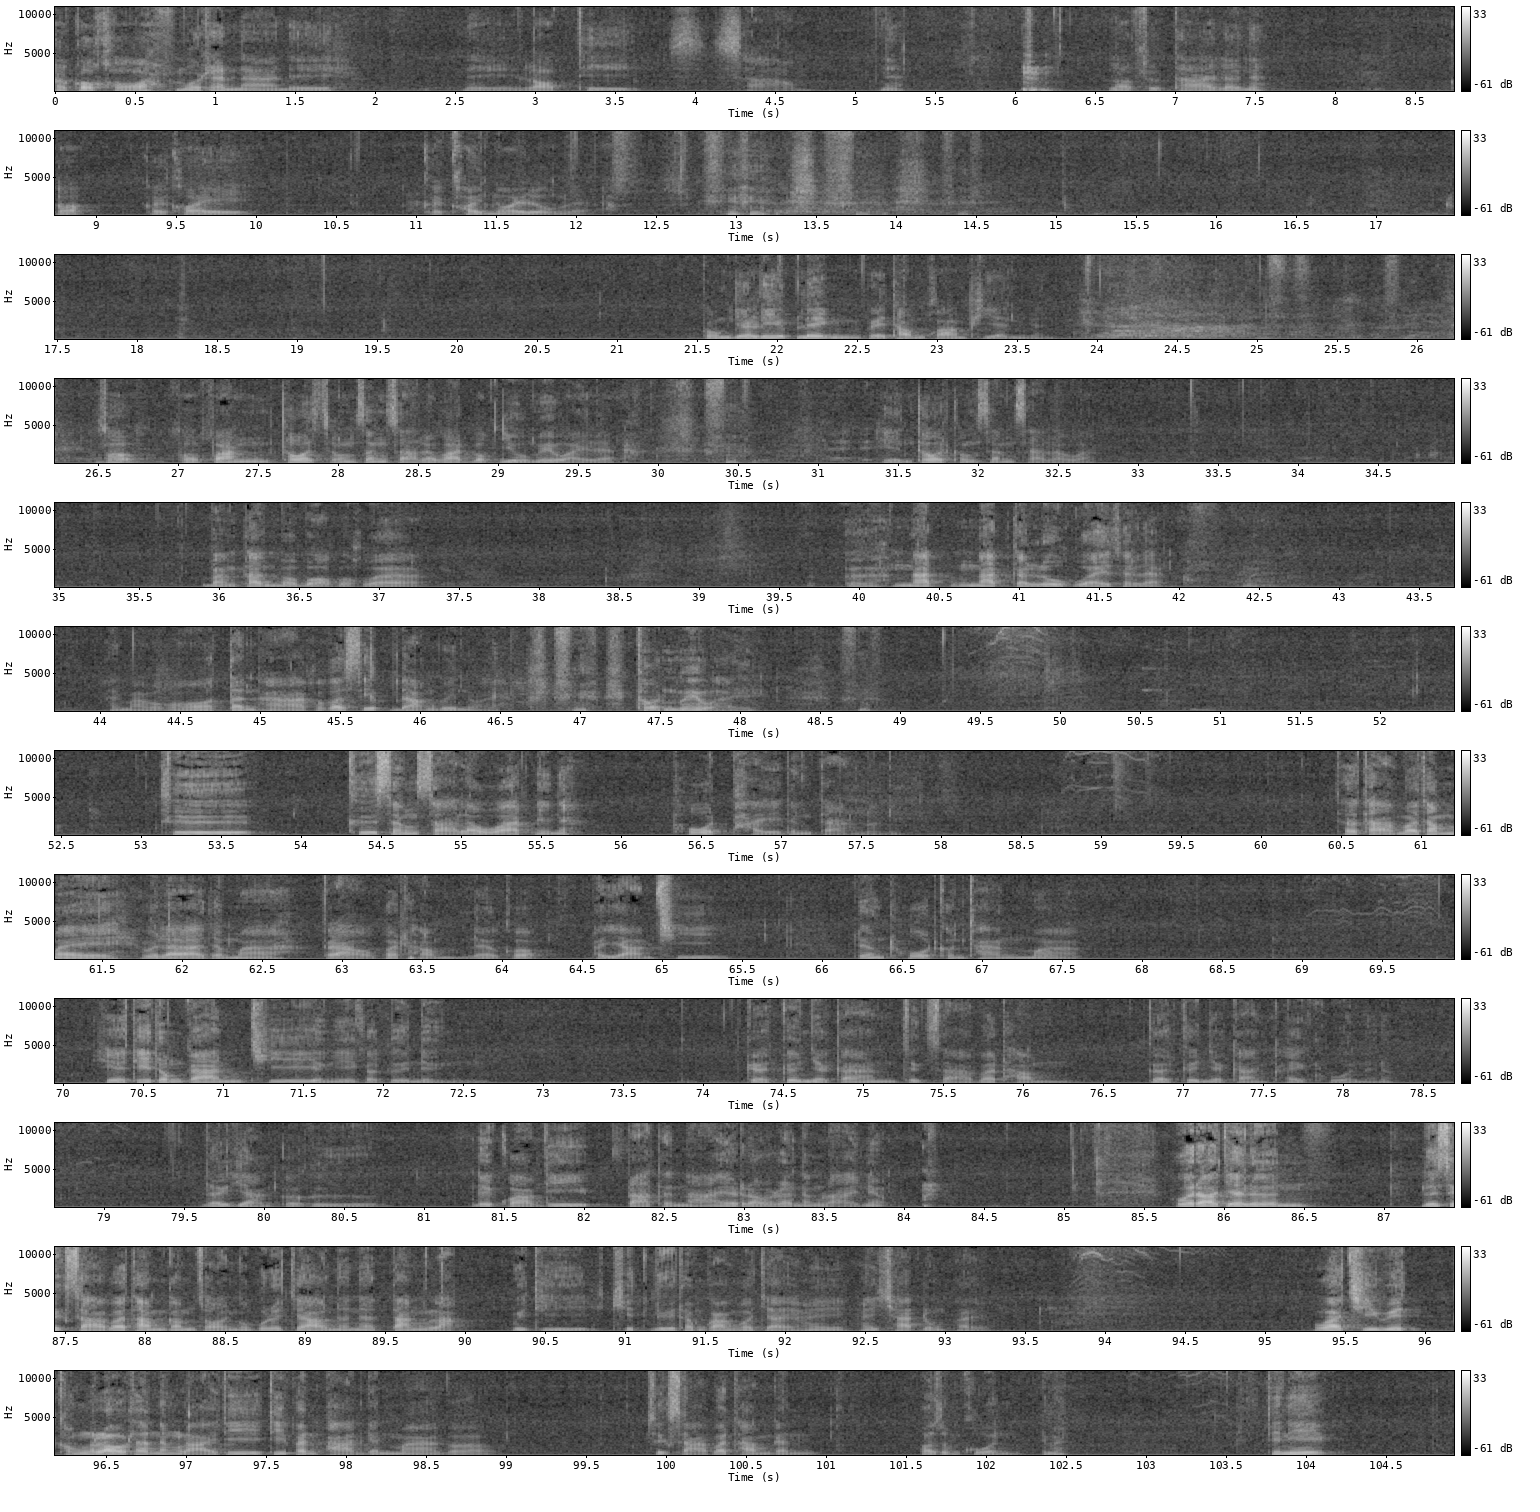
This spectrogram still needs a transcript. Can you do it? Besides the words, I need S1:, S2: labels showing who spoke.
S1: แล้วก็ขอโมทนาในในรอบที่สามเนี่ยรอบสุดท้ายแล้วนะ ก็ค่อยๆค่อยๆน้อยลงแล้ว คงจะรีบเร่งไปทำความเพียรกัน เพราะ พอฟังโทษของสังสารวัฏบอกอยู่ไม่ไหวแล้ว เห็นโทษของสังสารวัฏบางท่านมาบอกบอกว่าเออนัดนัดกับลูกไว้ซะแล้วให้มาบอกอ๋อตัณหาเขาก็ซิบดังไปหน่อย ทนไม่ไหว คือคือสังสารวัฏเนี่ยนะ ษภัยต่างๆ เหล่านี้ ถ้าถามว่าทำไมเวลาจะมากล่าวพระธรรม แล้วก็พยายามชี้เรื่องโทษค่อนข้างมาก เหตุที่ต้องการชี้อย่างนี้ก็คือหนึ่งเกิดขึ้นจากการศึกษาพระธรรม เกิดขึ้นจากการไข้ครวญนะเนาะแล้วอย่างก็คือด้วยความที่ปรารถนาให้เราท่านทั้งหลายเนี่ย เวลาเจริญหรือศึกษาพระธรรมคำสอนของพระเจ้านั้นเนี่ยตั้งหลักวิธีคิดหรือทำความเข้าใจให้ให้ชัดลงไป ว่าชีวิตของเราท่านทั้งหลายที่ที่ผ่านๆกันมาก็ศึกษาพระธรรมกัน พอสมควรใช่ไหมทีนี้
